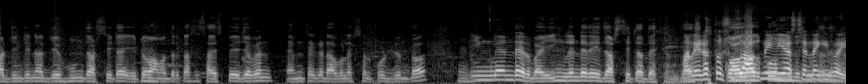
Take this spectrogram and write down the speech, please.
আর্জেন্টিনার যে হোম জার্সিটা এটাও আমাদের কাছে সাইজ পেয়ে যাবেন। এম থেকে ডাবল এক্সেল পর্যন্ত। ইংল্যান্ডের ভাই ইংল্যান্ডের এই জার্সিটা দেখেন। মানে এটা তো শুধু আপনি নিয়ে আসছেন নাকি ভাই?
